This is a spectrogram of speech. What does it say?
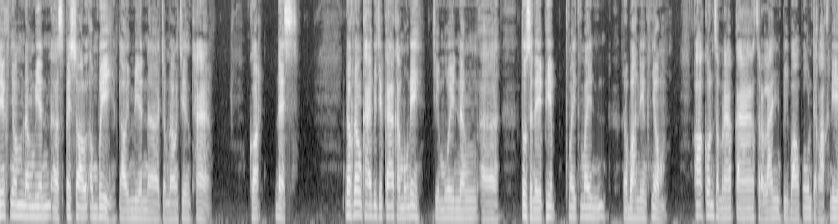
នាងខ្ញុំនឹងមាន special MV ដោយមានចំណងជើងថា Goddess នៅក្នុងខែវិច្ឆិកាខាងមុខនេះ ជាមួយនឹងទស្សនីយភាពថ្មីថ្មីរបស់នាងខ្ញុំ អរគុណសម្រាប់ការស្រឡាញ់ពីបងប្អូនទាំងអស់គ្នា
